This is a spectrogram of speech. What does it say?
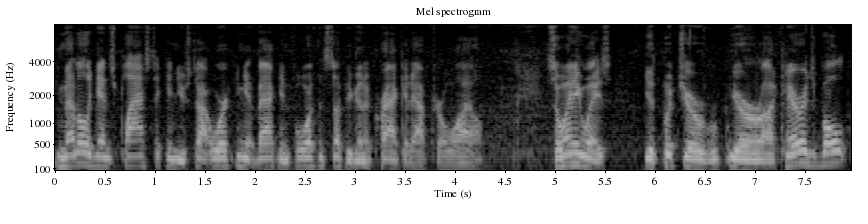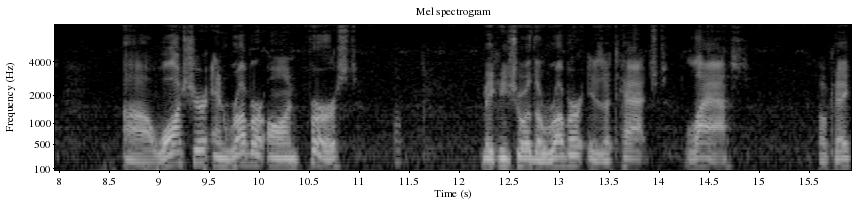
metal against plastic and you start working it back and forth and stuff, you're going to crack it after a while. So anyways, you put your, your uh, carriage bolt, uh, washer and rubber on first, making sure the rubber is attached last. Okay,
